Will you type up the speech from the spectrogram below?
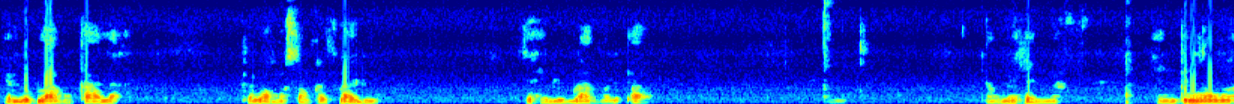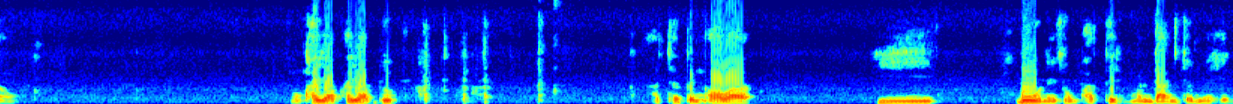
เห็นรูปร่างของการ์ดแล้ว ก็ลองมาส่องใกล้ๆดู จะเห็นรูปร่างมันหรือเปล่า ยังไม่เห็นนะ เห็นเป็นเงาเงาลองขยับขยับดู จะเป็นเพราะว่า อีบูในถุงพลาสติกมันดันจนไม่เห็น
